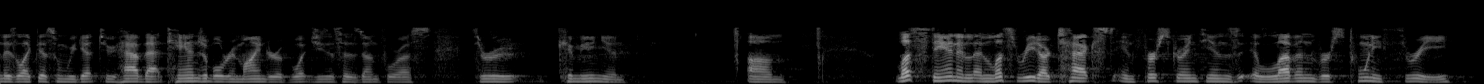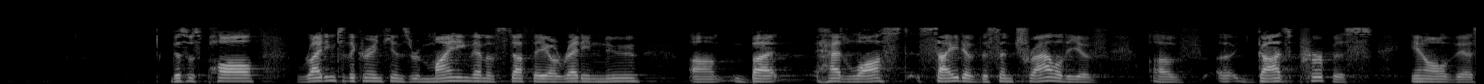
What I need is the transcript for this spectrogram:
Sundays like this when we get to have that tangible reminder of what Jesus has done for us through communion. Um, let's stand and, and let's read our text in 1 Corinthians 11, verse 23. This was Paul writing to the Corinthians, reminding them of stuff they already knew, um, but had lost sight of the centrality of, of uh, God's purpose in all of this.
